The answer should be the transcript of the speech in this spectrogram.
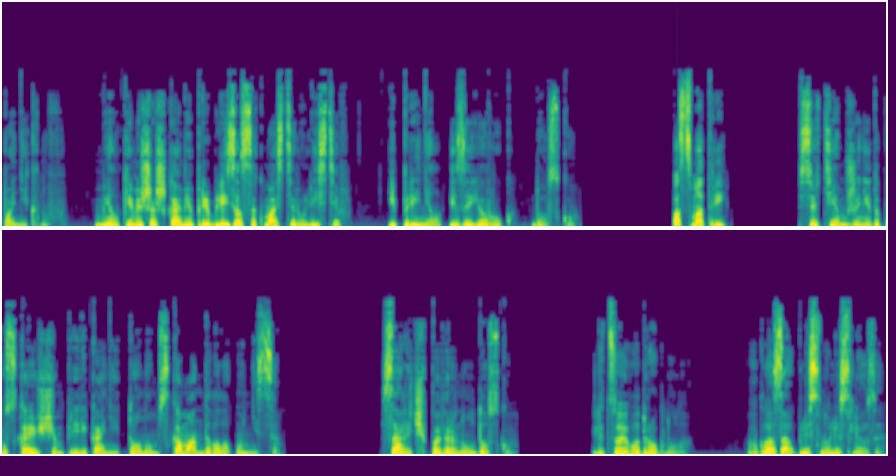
поникнув, мелкими шажками приблизился к мастеру листьев и принял из ее рук доску. «Посмотри!» Все тем же, не допускающим пререканий тоном, скомандовала Униса. Сарыч повернул доску. Лицо его дрогнуло. В глазах блеснули слезы.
